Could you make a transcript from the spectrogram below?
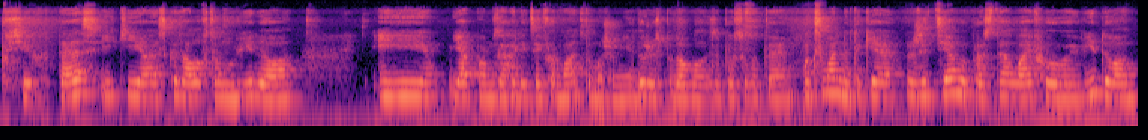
всіх тез, які я сказала в цьому відео? І як вам взагалі цей формат, тому що мені дуже сподобалось записувати максимально таке життєве, просте лайфове відео.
